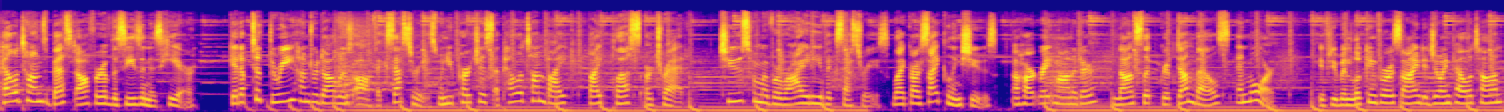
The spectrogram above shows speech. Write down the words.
Peloton's best offer of the season is here Get up to $300 off accessories when you purchase a Peloton bike, Bike Plus, or Tread. Choose from a variety of accessories like our cycling shoes, a heart rate monitor, non slip grip dumbbells, and more. If you've been looking for a sign to join Peloton,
